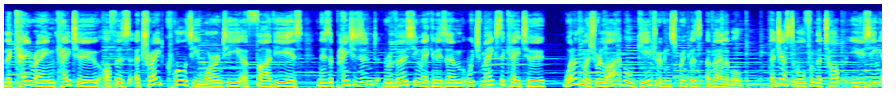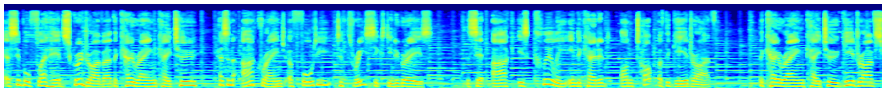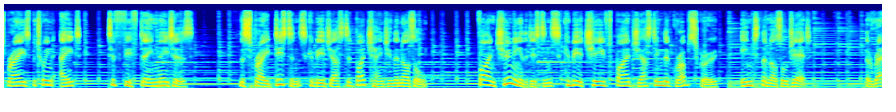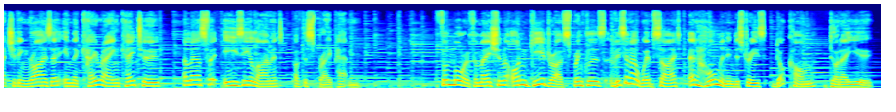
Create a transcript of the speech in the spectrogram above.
The K-Rain K2 offers a trade quality warranty of five years and has a patented reversing mechanism which makes the K2 one of the most reliable gear-driven sprinklers available. Adjustable from the top using a simple flathead screwdriver, the K-Rain K2 has an arc range of 40 to 360 degrees. The set arc is clearly indicated on top of the gear drive. The K-Rain K2 gear drive sprays between 8 to 15 metres the spray distance can be adjusted by changing the nozzle. Fine tuning of the distance can be achieved by adjusting the grub screw into the nozzle jet. The ratcheting riser in the K-Rain K2 allows for easy alignment of the spray pattern. For more information on gear drive sprinklers, visit our website at holmanindustries.com.au.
